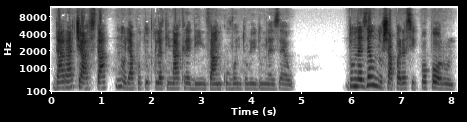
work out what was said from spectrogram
dar aceasta nu le-a putut clătina credința în cuvântul lui Dumnezeu. Dumnezeu nu și-a părăsit poporul.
